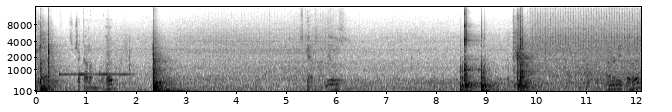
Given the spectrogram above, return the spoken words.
Let's check out under the hood. Stamps on the wheels. Underneath the hood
